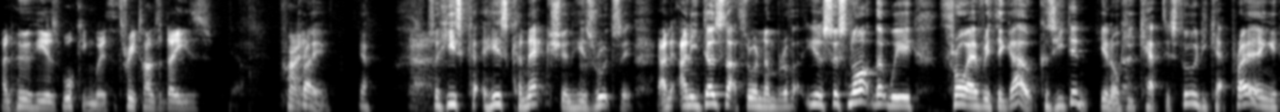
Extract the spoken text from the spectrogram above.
and who he is walking with. Three times a day he's praying. praying. Yeah. So his his connection, his roots, and and he does that through a number of you know. So it's not that we throw everything out because he didn't. You know, he kept his food, he kept praying.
